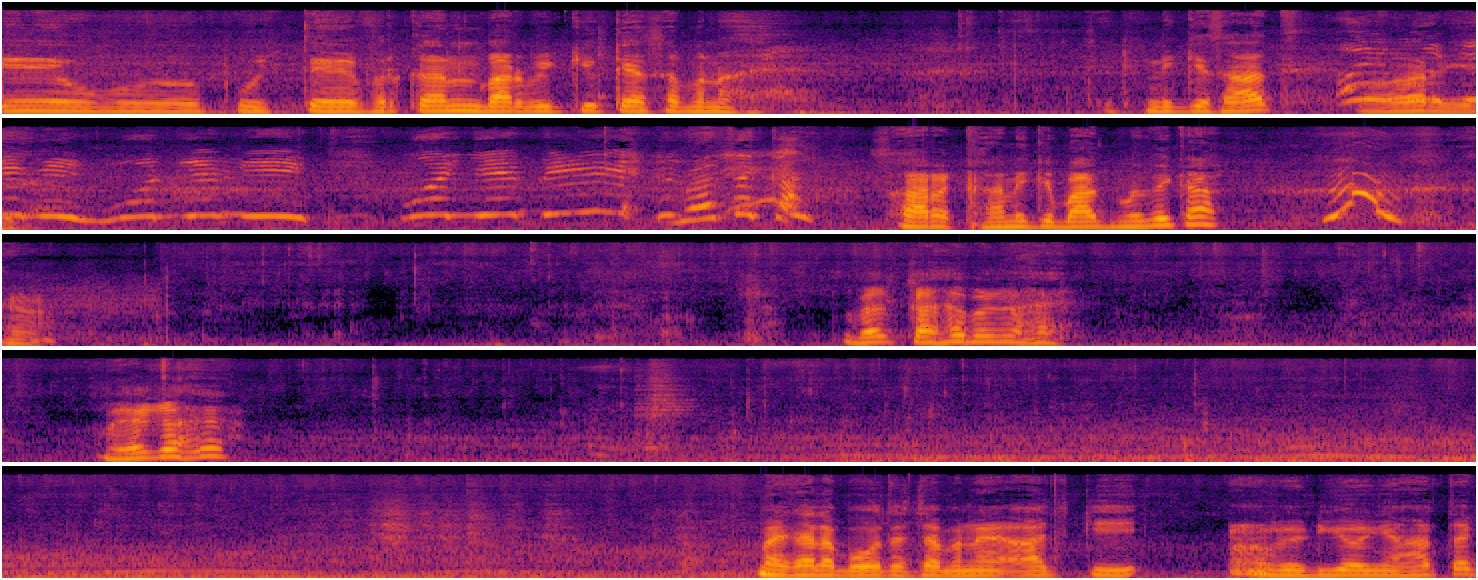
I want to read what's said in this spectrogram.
ये पूछते हैं फरकान बारबेक्यू कैसा बना है? चटनी के साथ और ये। भी भी भी। सारा खाने के बाद मज़े का? हाँ। बस कैसा बना है? मज़े का है? माशाल्लाह बहुत अच्छा बना है आज की वीडियो यहाँ तक।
